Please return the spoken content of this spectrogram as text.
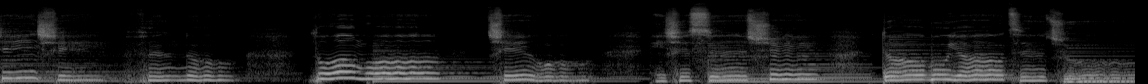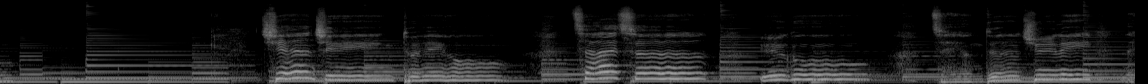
欣喜、愤怒、落寞、起舞，一切思绪都不由自主。前进、退后、猜测、预估，怎样的距离能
